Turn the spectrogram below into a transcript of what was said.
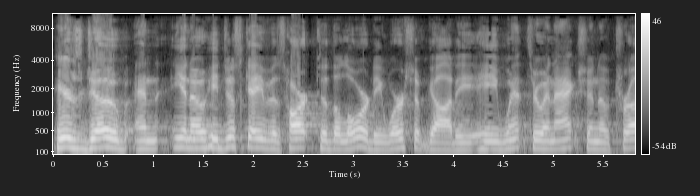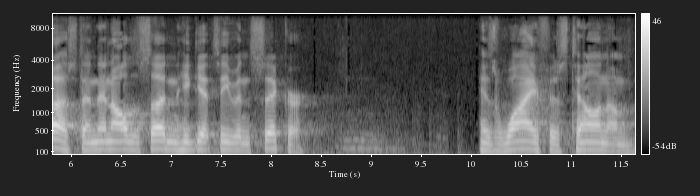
Here's Job, and you know, he just gave his heart to the Lord. He worshiped God. He, he went through an action of trust, and then all of a sudden he gets even sicker. His wife is telling him,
